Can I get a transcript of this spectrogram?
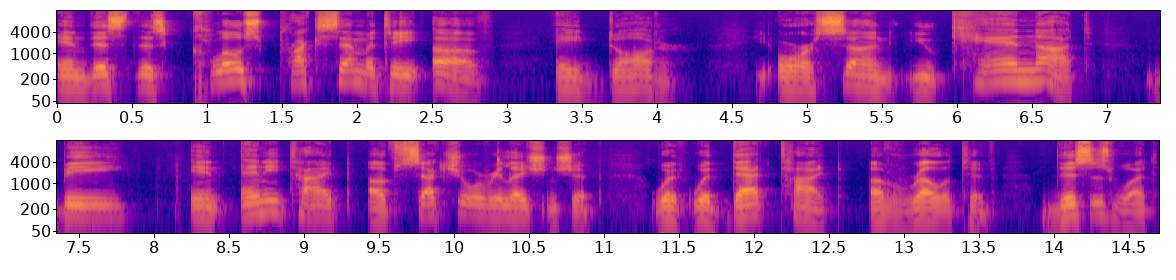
in this, this close proximity of a daughter or a son. You cannot be in any type of sexual relationship with, with that type of relative. This is what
